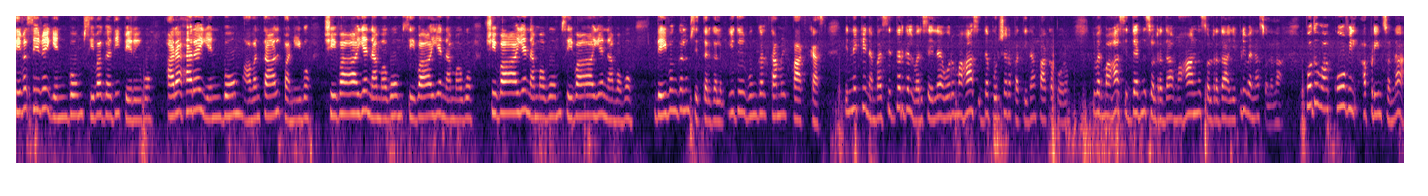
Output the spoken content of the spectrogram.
சிவசிவ என்போம் சிவகதி பெறுவோம். ஹரஹர என்போம் அவன்தாள் பணிவோம். சிவாய நமவோம் சிவாய நமவோம் சிவாய நமவோம் சிவாய நமவோம். தெய்வங்களும் சித்தர்களும் இது உங்கள் தமிழ் பாட்காஸ்ட். இன்றைக்கி நம்ம சித்தர்கள் வரிசையில் ஒரு மகா சித்த புருஷரை பற்றி தான் பார்க்க போகிறோம் இவர் மகா சித்தர்னு சொல்கிறதா மகான்னு சொல்கிறதா எப்படி வேணால் சொல்லலாம். பொதுவாக கோவில் அப்படின்னு சொன்னால்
